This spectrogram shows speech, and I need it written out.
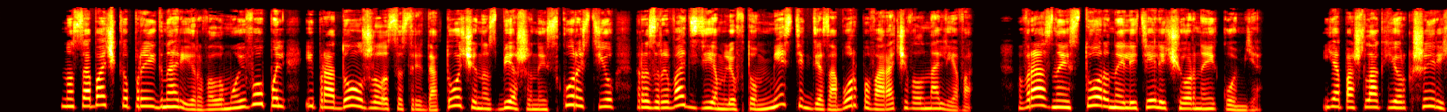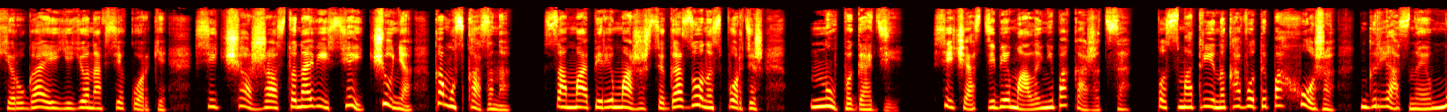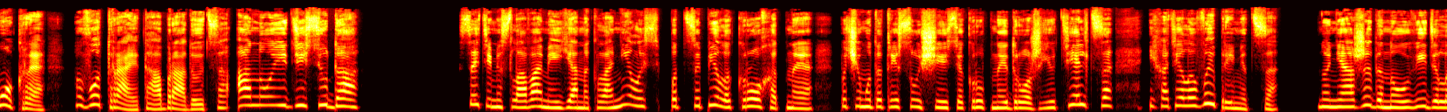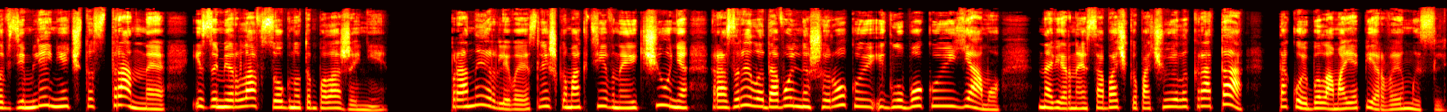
но собачка проигнорировала мой вопль и продолжила сосредоточенно, с бешеной скоростью, разрывать землю в том месте, где забор поворачивал налево. В разные стороны летели черные комья. Я пошла к Йоркширихе, ругая ее на все корки. «Сейчас же остановись! Эй, Чуня! Кому сказано? Сама перемажешься, газон испортишь! Ну, погоди! Сейчас тебе мало не покажется!» «Посмотри, на кого ты похожа! Грязная, мокрая! Вот Рая-то обрадуется! А ну, иди сюда!» С этими словами я наклонилась, подцепила крохотное, почему-то трясущееся крупной дрожью тельце и хотела выпрямиться, но неожиданно увидела в земле нечто странное и замерла в согнутом положении. Пронырливая, слишком активная чуня разрыла довольно широкую и глубокую яму. Наверное, собачка почуяла крота, такой была моя первая мысль.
